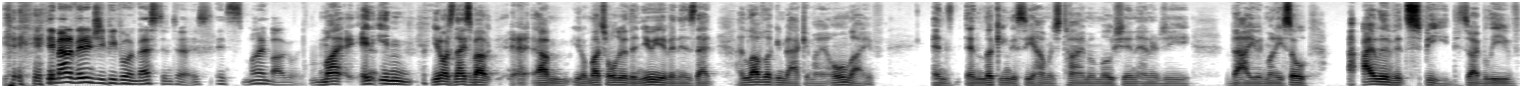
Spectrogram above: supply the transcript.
the amount of energy people invest into it, it's it's mind boggling. my in, in you know what's nice about um you know much older than you even is that I love looking back in my own life and and looking to see how much time, emotion, energy, value, and money. So I- live at speed. So I believe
